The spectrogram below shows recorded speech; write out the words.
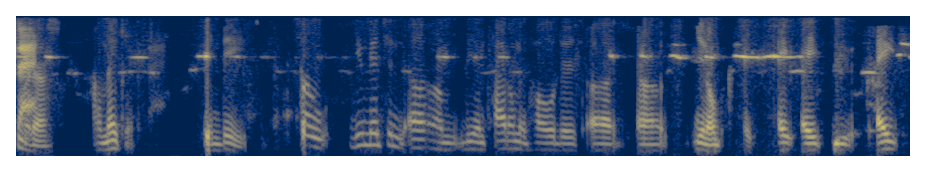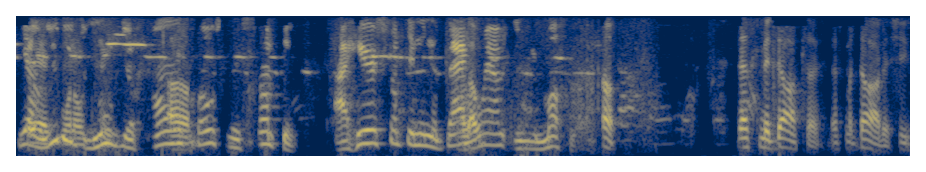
Facts. But, uh, I'll make it. Indeed. So you mentioned um, the entitlement holders, uh, uh, you know, eight, eight, eight, Yo, dash you need to move your phone Um, close or something. I hear something in the background and you're muffled. Oh, that's my daughter. That's my daughter. She's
